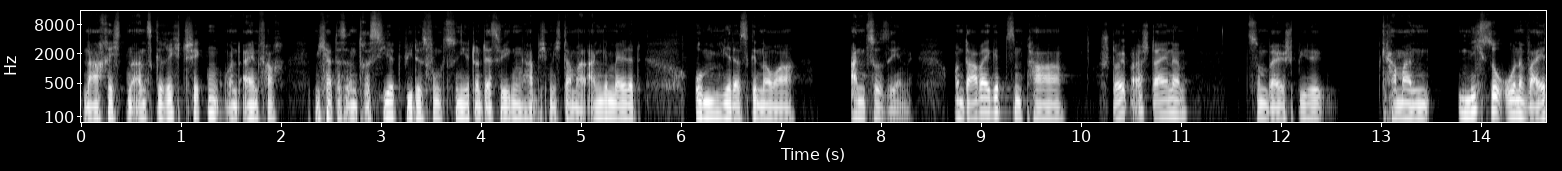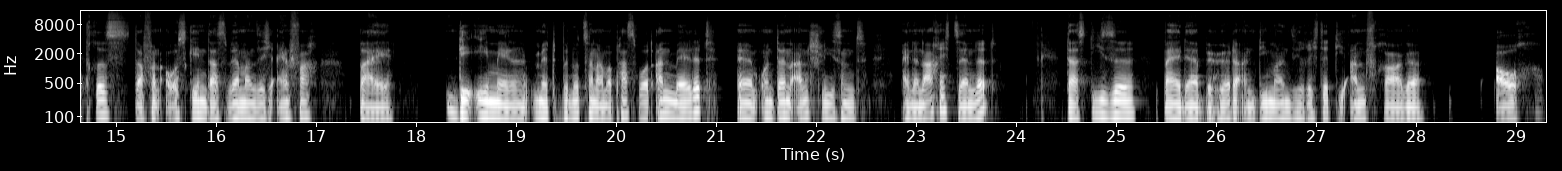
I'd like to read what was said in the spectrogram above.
Nachrichten ans Gericht schicken und einfach, mich hat das interessiert, wie das funktioniert und deswegen habe ich mich da mal angemeldet, um mir das genauer anzusehen. Und dabei gibt es ein paar Stolpersteine. Zum Beispiel kann man nicht so ohne weiteres davon ausgehen, dass wenn man sich einfach bei die E-Mail mit Benutzername, Passwort anmeldet äh, und dann anschließend eine Nachricht sendet, dass diese bei der Behörde, an die man sie richtet, die Anfrage auch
